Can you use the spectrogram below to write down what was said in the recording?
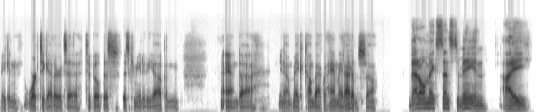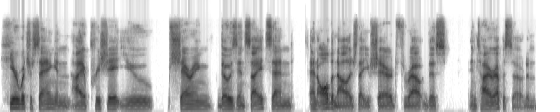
we can work together to to build this this community up and and uh, you know make a comeback with handmade items. So that all makes sense to me and I hear what you're saying and I appreciate you sharing those insights and and all the knowledge that you've shared throughout this entire episode and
